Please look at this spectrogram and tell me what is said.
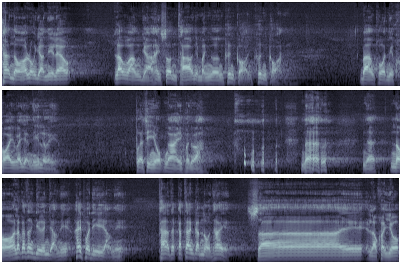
ถ้าหนอลงอย่างนี้แล้ว ระวังอย่าให้ส้นเท้าเนี่ยมันเงิงขึ้นก่อนขึ้นก่อน บางคนเนี่ยคอยไว้อย่างนี้เลย เพื่อสิโยกง่ายเพื่อนวะนะนะหนอแล้วก็ต้องยืนอย่างนี้ ให้พอดีอย่างนี้ ถ้ากระท่านกำหนดให้ซ้ายเราค่อยยก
